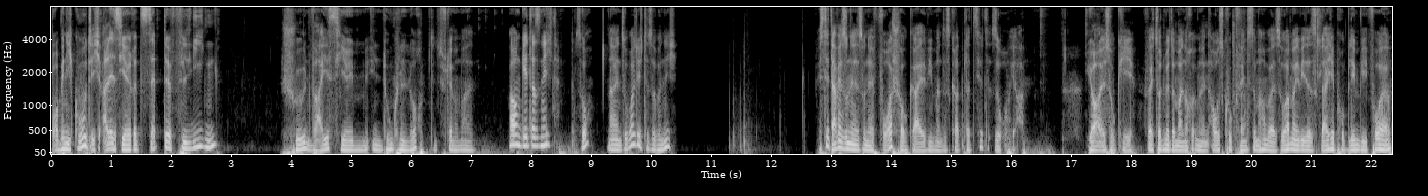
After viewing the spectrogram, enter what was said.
Boah, bin ich gut. Ich alles hier Rezepte fliegen. Schön weiß hier im, im dunklen Loch. Jetzt stellen wir mal. Warum geht das nicht? So? Nein, so wollte ich das aber nicht. Wisst ihr, da wäre so eine, so eine Vorschau geil, wie man das gerade platziert. So, ja. Ja, ist okay. Vielleicht sollten wir da mal noch irgendein Ausguckfenster machen, weil so haben wir wieder das gleiche Problem wie vorher.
